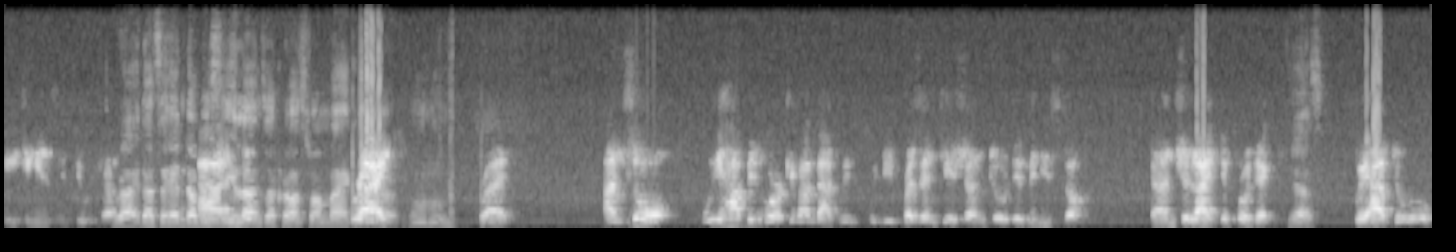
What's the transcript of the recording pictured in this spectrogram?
teaching institution. right. That's the NWC And- lands across from my Right. hmm Right. And so we have been working on that. We, we did presentation to the minister, and she liked the project. Yes. We had to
